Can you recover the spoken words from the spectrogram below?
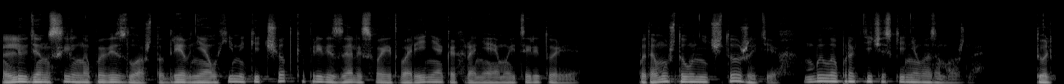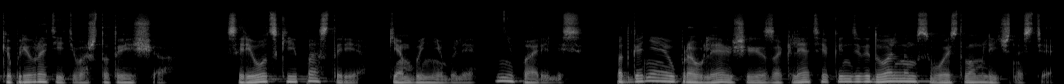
Людям сильно повезло, что древние алхимики четко привязали свои творения к охраняемой территории, потому что уничтожить их было практически невозможно, только превратить во что-то еще. Сириотские пастыри, кем бы ни были, не парились, подгоняя управляющие заклятия к индивидуальным свойствам личности,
